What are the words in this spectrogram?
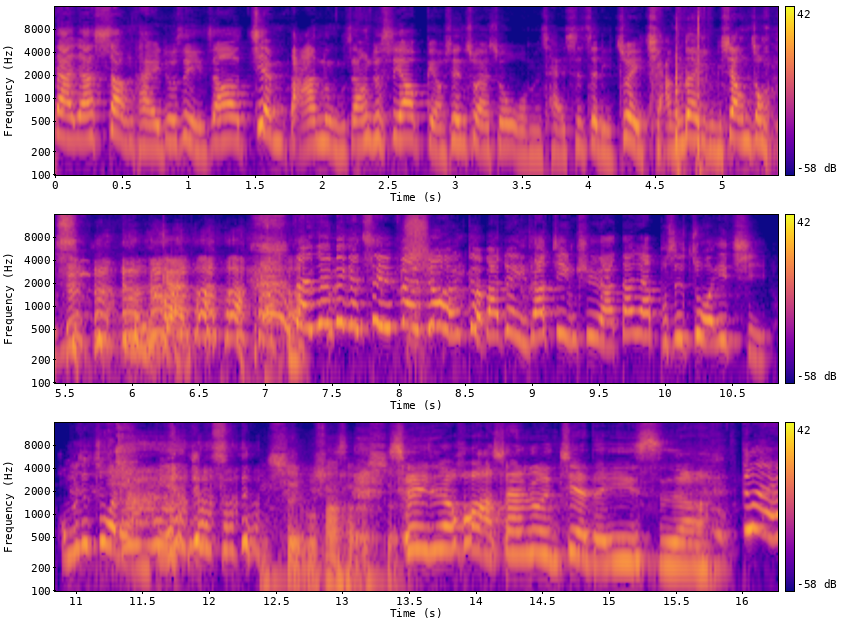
大家上台就是你知道剑拔弩张，就是要表现出来说我们才是这里最强的影像中心。很感，反正那个气氛就很可怕，就你知道进去啊，大家不是坐一起，我们是坐两边，就是水不犯河水。所以就是华山论剑的意思啊。华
